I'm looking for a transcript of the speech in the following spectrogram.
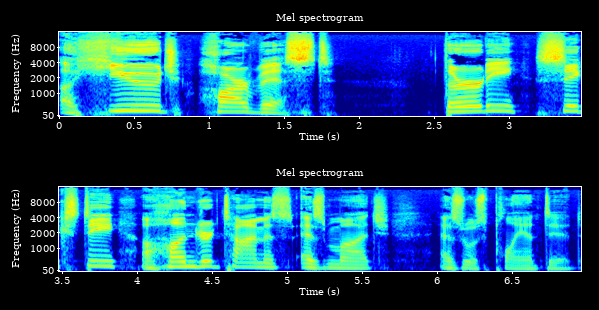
a huge harvest 30, 60, 100 times as, as much as was planted.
